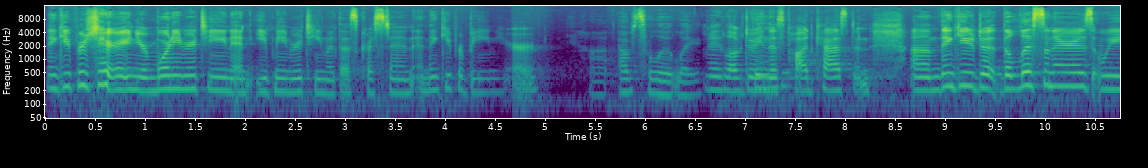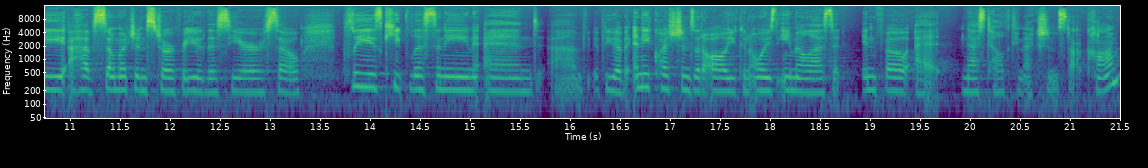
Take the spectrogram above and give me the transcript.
thank you for sharing your morning routine and evening routine with us, Kristin. And thank you for being here. Absolutely I love doing this podcast. And um, thank you to the listeners. We have so much in store for you this year. So please keep listening. And um, if you have any questions at all, you can always email us at info at nesthealthconnections.com.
